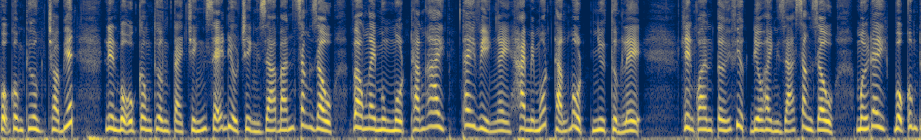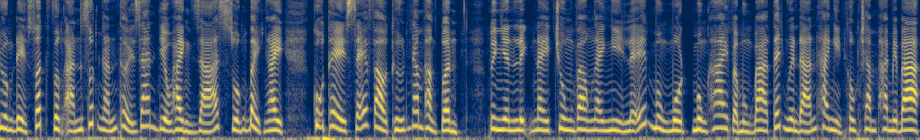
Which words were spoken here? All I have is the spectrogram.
Bộ Công Thương cho biết, Liên Bộ Công Thương Tài chính sẽ điều chỉnh giá bán xăng dầu vào ngày 1 tháng 2 thay vì ngày 21 tháng 1 như thường lệ. Liên quan tới việc điều hành giá xăng dầu, mới đây Bộ Công Thương đề xuất phương án rút ngắn thời gian điều hành giá xuống 7 ngày, cụ thể sẽ vào thứ năm hàng tuần. Tuy nhiên, lịch này trùng vào ngày nghỉ lễ mùng 1, mùng 2 và mùng 3 Tết Nguyên đán 2023,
